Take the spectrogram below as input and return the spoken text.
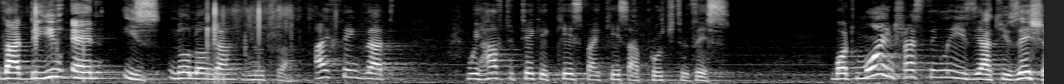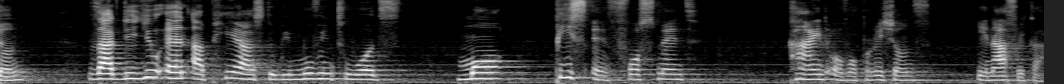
that the UN is no longer neutral? I think that we have to take a case by case approach to this. But more interestingly is the accusation that the UN appears to be moving towards more peace enforcement kind of operations in Africa.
